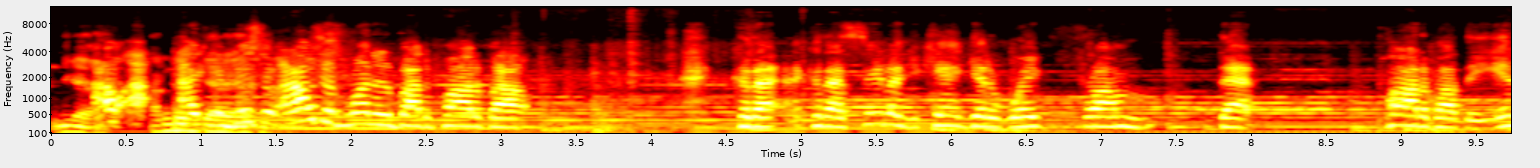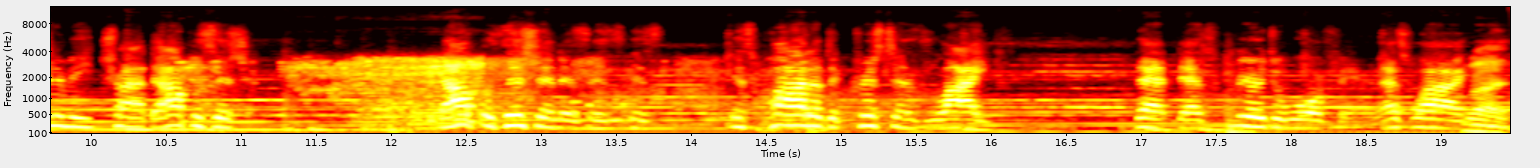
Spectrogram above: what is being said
Yeah. I, I, I looked I, at it a- I was just wondering about the part about because I because I see that you can't get away from that part about the enemy trying the opposition. The opposition is is is, is part of the Christian's life. That that spiritual warfare. That's why Right.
